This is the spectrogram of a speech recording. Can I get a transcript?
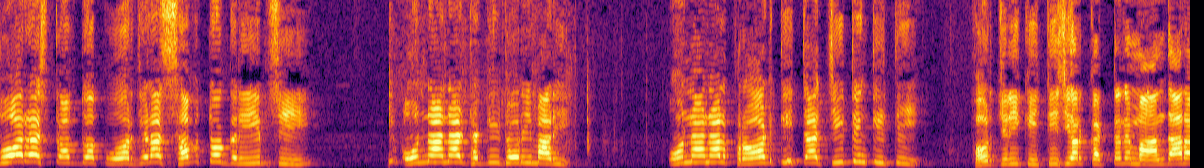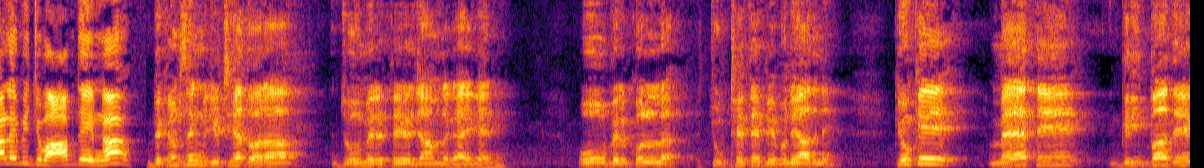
ਪੋਰੈਸਟ ਆਫ ਦਾ ਪੋਰ ਜਿਹੜਾ ਸਭ ਤੋਂ ਗਰੀਬ ਸੀ, ਉਹਨਾਂ ਨਾਲ ਠੱਗੀ ਠੋਰੀ ਮਾਰੀ, ਉਹਨਾਂ ਨਾਲ ਫਰਾਡ ਕੀਤਾ ਚੀਟਿੰਗ ਕੀਤੀ ਫੌਰਜਰੀ ਕੀਤੀ ਸੀ ਔਰ ਕੱਟਰ ਇਮਾਨਦਾਰ ਵਾਲੇ ਵੀ ਜਵਾਬ ਦੇਣ ਨਾ। ਵਿਕਰਮ ਸਿੰਘ ਮਜੀਠੀਆ ਦੁਆਰਾ ਜੋ ਮੇਰੇ ਤੇ ਇਲਜ਼ਾਮ ਲਗਾਏ ਗਏ ਨੇ, ਉਹ ਬਿਲਕੁਲ ਝੂਠੇ ਤੇ ਬੇਬੁਨਿਆਦ ਨੇ, ਕਿਉਂਕਿ ਮੈਂ ਤੇ ਗਰੀਬਾਂ ਦੇ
